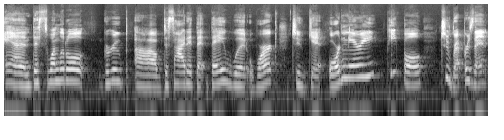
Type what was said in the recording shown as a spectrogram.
And this one little group uh, decided that they would work to get ordinary people to represent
